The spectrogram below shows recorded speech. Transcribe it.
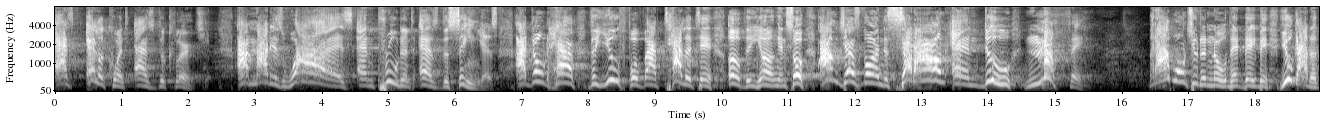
as eloquent as the clergy. I'm not as wise and prudent as the seniors. I don't have the youthful vitality of the young. And so I'm just going to sit down and do nothing. But I want you to know that, baby, you got a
